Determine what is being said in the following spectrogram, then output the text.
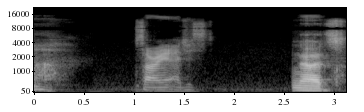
Sorry, I just No, it's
